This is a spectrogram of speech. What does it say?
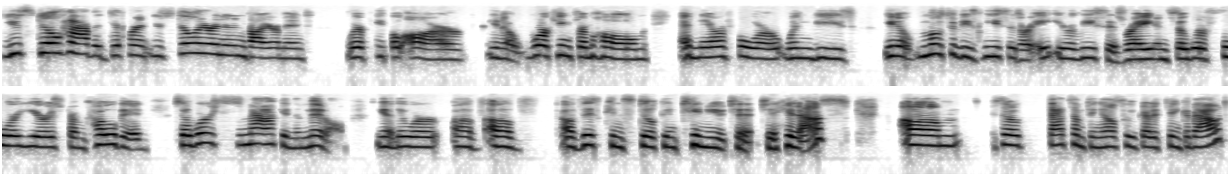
you still have a different, you still are in an environment where people are, you know, working from home. And therefore, when these, you know, most of these leases are eight year leases, right? And so we're four years from COVID. So we're smack in the middle. You know, there were of, of of this can still continue to, to hit us. Um, so that's something else we've got to think about.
